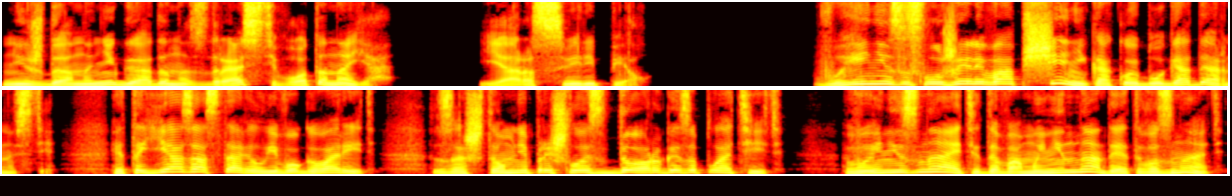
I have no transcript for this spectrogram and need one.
Нежданно-негаданно, здрасте, вот она я. Я рассверепел. «Вы не заслужили вообще никакой благодарности. Это я заставил его говорить, за что мне пришлось дорого заплатить. Вы не знаете, да вам и не надо этого знать».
